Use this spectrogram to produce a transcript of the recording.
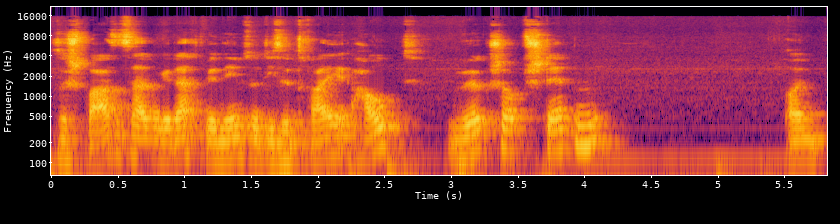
so spaßenshalber gedacht, wir nehmen so diese drei Hauptworkshop-Stätten und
